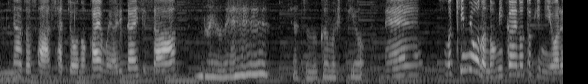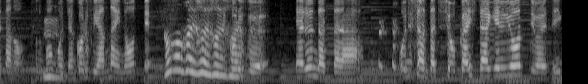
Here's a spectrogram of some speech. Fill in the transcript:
んであとさ、社長の会もやりたいしさ。そうだよね。社長の会も必要。ねその奇妙な飲み会の時に言われたの。そのボンボンちゃんゴルフやんないの？って。ああはいはいはいゴはい。ルフやるんだったらおじさんたち紹介してあげるよって言われてい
